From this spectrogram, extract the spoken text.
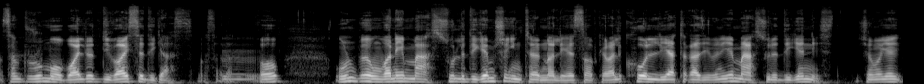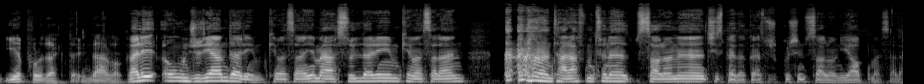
مثلا رو موبایل رو device دیگه است مثلا. خب؟ اون به عنوان یه محصول دیگه میشه internally حساب کرد ولی کلیت قضیه یه محصول دیگه نیست. شما یه یه product دارین در واقع. ولی اونجوری هم داریم که مثلا یه محصول داریم که مثلا طرف می‌تونه سالن چیز پیدا کنه اسمش گوشیم سالن یاب مثلا.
